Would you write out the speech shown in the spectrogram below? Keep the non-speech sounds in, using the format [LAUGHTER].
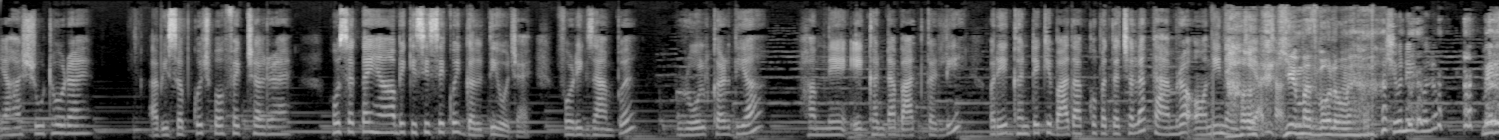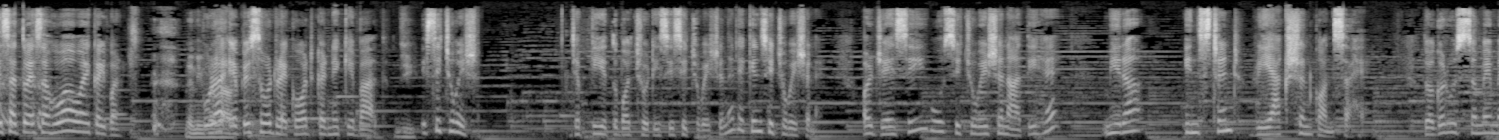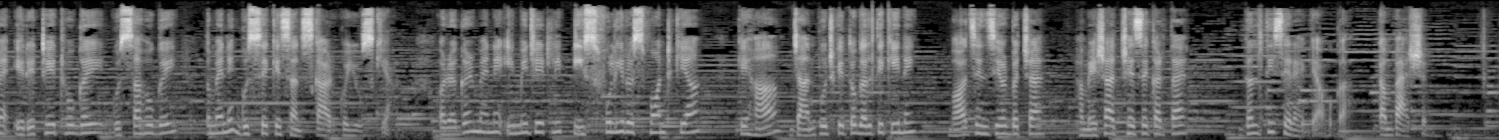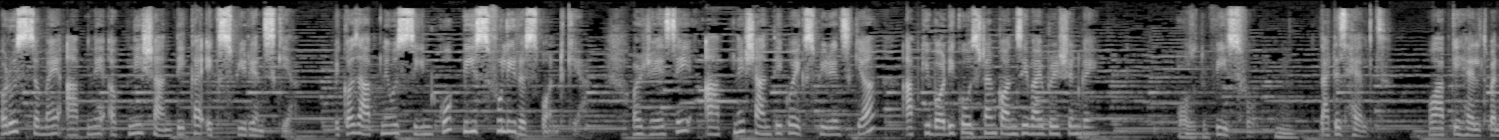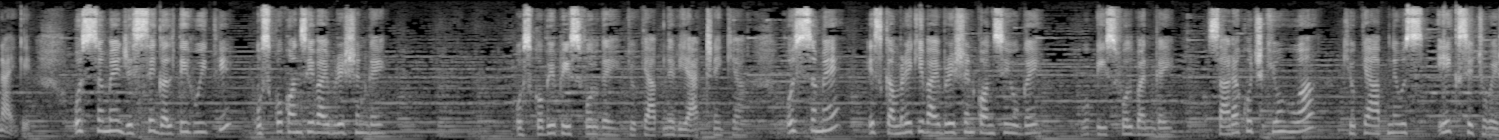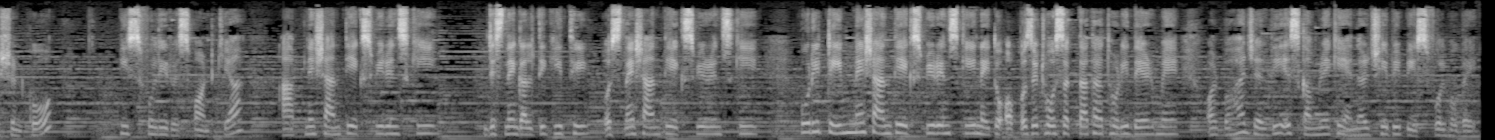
यहाँ शूट हो रहा है अभी सब कुछ परफेक्ट चल रहा है। हो सकता है यहाँ अभी किसी से कोई गलती हो जाए। फॉर एग्ज़ाम्पल रोल कर दिया हमने एक घंटा बात कर ली और एक घंटे के बाद आपको पता चला कैमरा ऑन ही नहीं किया था। [LAUGHS] ये मत बोलो मैं। क्यों नहीं बोलो? मेरे साथ तो ऐसा हुआ हुआ है कई बार। पूरा एपिसोड रिकॉर्ड करने के बाद इस सिचुएशन जबकि ये तो बहुत छोटी सी सिचुएशन है लेकिन सिचुएशन है। और जैसे ही वो सिचुएशन आती है मेरा इंस्टेंट रिएक्शन कौन सा है? तो अगर उस समय मैं इरिटेट हो गई गुस्सा हो गई तो मैंने गुस्से के संस्कार को यूज़ किया। और अगर मैंने इमिजिएटली पीसफुली रिस्पॉन्ड किया कि हाँ जानबूझ के तो गलती की नहीं बहुत सिंसियर बच्चा है हमेशा अच्छे से करता है गलती से रह गया होगा कंपैशन और उस समय आपने अपनी शांति का एक्सपीरियंस किया बिकॉज़ आपने उस सीन को पीसफुली रिस्पॉन्ड किया। और जैसे ही आपने शांति को एक्सपीरियंस किया आपकी बॉडी को उस टाइम कौन सी वाइब्रेशन गई? पीसफुल दैट इज़ हेल्थ वो आपकी हेल्थ बनाएगी। उस समय जिससे गलती हुई थी, उसको कौन सी वाइब्रेशन गई? उसको भी पीसफुल गई, क्योंकि आपने रिएक्ट नहीं किया। उस समय इस कमरे की वाइब्रेशन कौन सी हो गई? वो पीसफुल बन गई। सारा कुछ क्यों हुआ? क्योंकि आपने उस एक सिचुएशन को पीसफुली रिस्पॉन्ड किया। आपने शांति एक्सपीरियंस की। जिसने गलती की थी, उसने शांति एक्सपीरियंस की, पूरी टीम ने शांति एक्सपीरियंस की, नहीं तो ऑपोजिट हो सकता था थोड़ी देर में, और बहुत जल्दी इस कमरे की एनर्जी भी पीसफुल हो गई।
